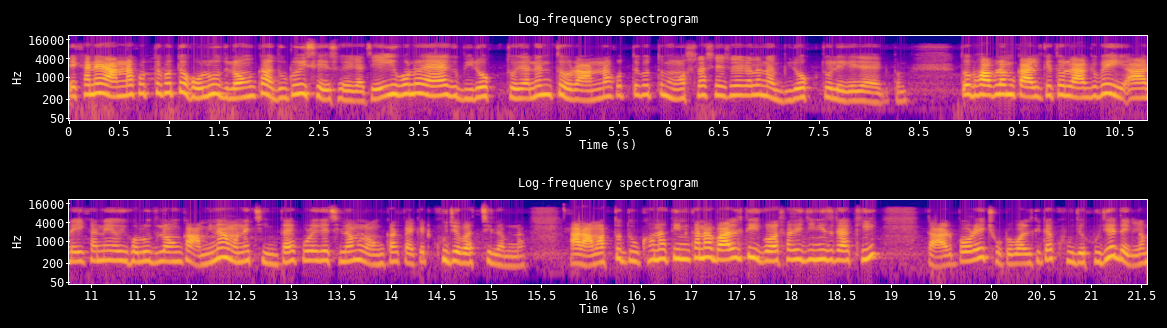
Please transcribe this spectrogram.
এখানে রান্না করতে করতে হলুদ, লঙ্কা দুটোই শেষ হয়ে গেছে। এই হলো এক বিরক্ত, জানেন তো? রান্না করতে করতে মশলা শেষ হয়ে গেলে না বিরক্ত লেগে যায় একদম। তো ভাবলাম কালকে তো লাগবেই। আর এখানে ওই হলুদ লঙ্কা আমি না মানে চিন্তায় পড়ে গেছিলাম লঙ্কার প্যাকেট খুঁজে পাচ্ছিলাম না। আর আমার তো দুখানা তিনখানা বালতি গ্রসারি জিনিস রাখি। তারপরে ছোটো বালতিটা খুঁজে খুঁজে দেখলাম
